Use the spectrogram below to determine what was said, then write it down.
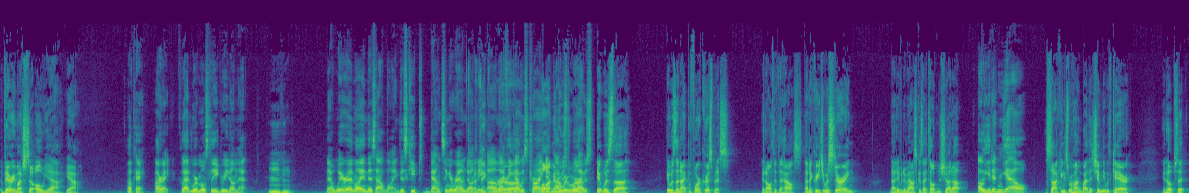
Very much so. Oh yeah, yeah. Okay, all right. Glad we're mostly agreed on that. Mm-hmm. Now, where am I in this outline? This keeps bouncing around on I me. think, um, I think uh, I was trying oh, to. I remember was, where we were. well, I was. It was the, it was the night before Christmas, and all through the house. Not a creature was stirring, not even a mouse, because I told him to shut up. Oh, you didn't yell. The stockings were hung by the chimney with care, in hopes that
